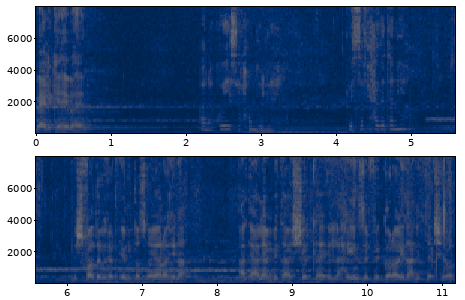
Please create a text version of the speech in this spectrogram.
مالك يا هبة هنا أنا كويس الحمد لله. لسه في حاجة تانية؟ مش فاضل غير امضه صغيرة هنا على الإعلان بتاع الشركة اللي هينزل في الجرايد عن التأشيرات.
